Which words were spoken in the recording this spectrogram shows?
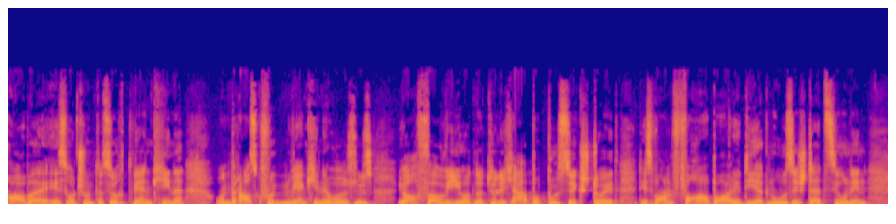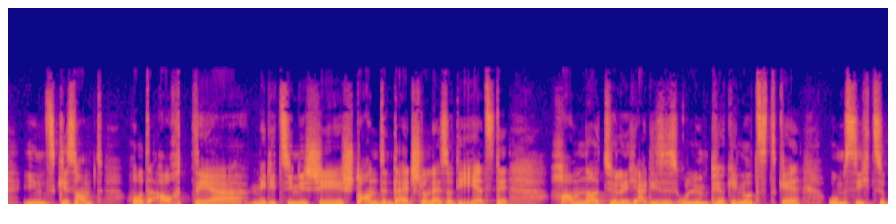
Aber es hat schon untersucht werden können und herausgefunden werden können, was es ist. Ja, VW hat natürlich auch ein paar Busse gestellt. Das waren fahrbare Diagnosestationen. Insgesamt hat auch der medizinische Stand in Deutschland, also die Ärzte, haben natürlich auch dieses Olympia genutzt, gell, um sich zu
